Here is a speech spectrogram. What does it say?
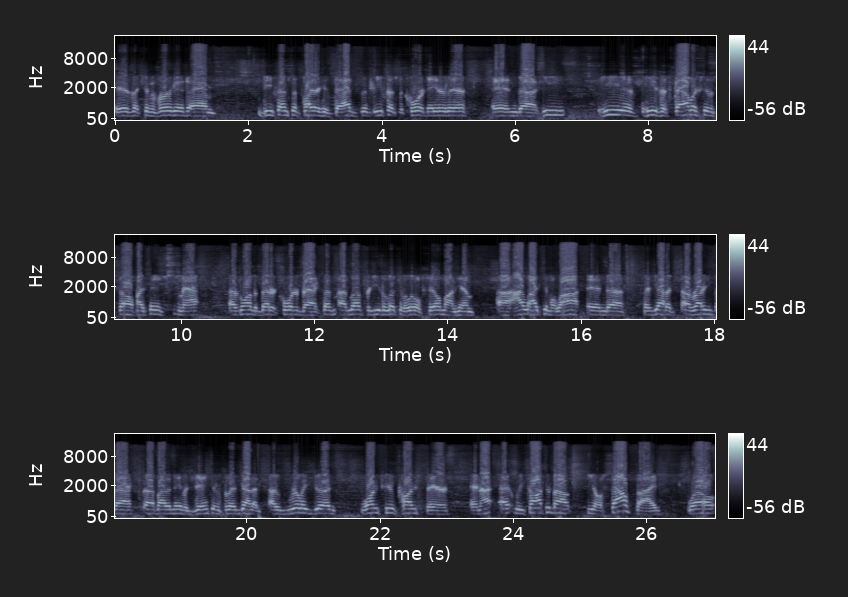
is a converted um, defensive player. His dad's the defensive coordinator there, and uh, he he is he's established himself. I think Matt as one of the better quarterbacks. I'd, I'd love for you to look at a little film on him. Uh, I like him a lot, and uh, they've got a, a running back uh, by the name of Jenkins, so they've got a, a really good one-two punch there. And I, I, we talked about you know Southside. Well,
